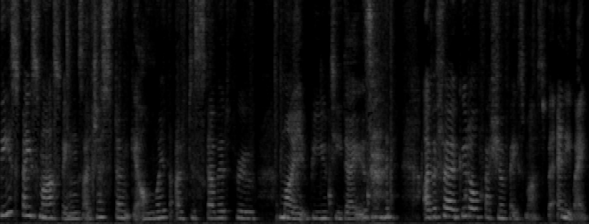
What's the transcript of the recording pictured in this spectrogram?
These face mask things I just don't get on with. I've discovered through my beauty days. I prefer good old-fashioned face masks. But anyway,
